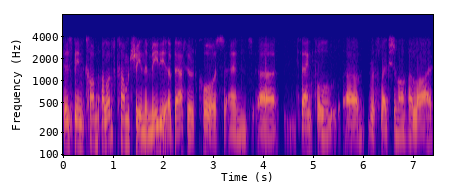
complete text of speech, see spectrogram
there's been com- a lot of commentary in the media about her, of course, and uh, thankful um, reflection on her life.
